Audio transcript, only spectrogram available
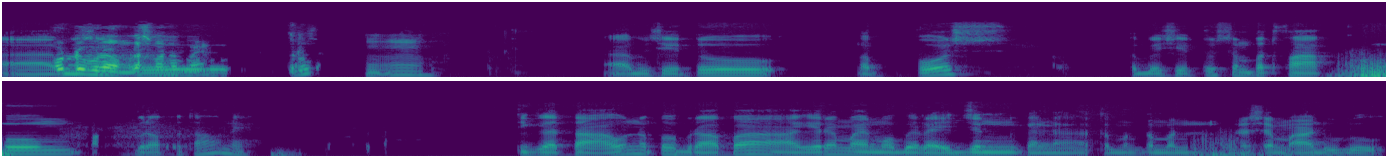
Oh, 2016 mana main? Terus? Mm-mm. Habis itu nge-push, habis itu sempat vakum berapa tahun ya? Tiga tahun apa berapa? Akhirnya main Mobile Legend karena teman-teman SMA dulu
